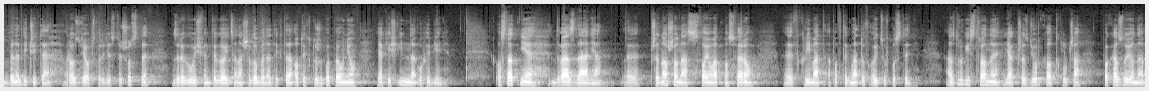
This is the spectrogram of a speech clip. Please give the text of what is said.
Benedicite, rozdział 46 z reguły świętego Ojca naszego Benedykta o tych, którzy popełnią jakieś inne uchybienie. Ostatnie dwa zdania e, przenoszą nas swoją atmosferą e, w klimat apoftegmatów ojców pustyni, a z drugiej strony, jak przez dziurkę od klucza, pokazują nam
